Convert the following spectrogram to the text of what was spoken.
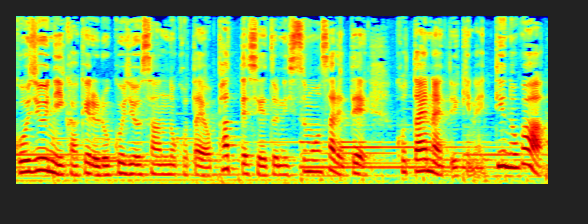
52×63 の答えをパッて生徒に質問されて答えないといけないっていうのが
